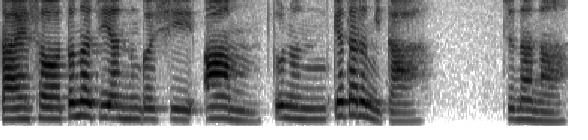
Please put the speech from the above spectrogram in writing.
나에서 떠나지 않는 것이 암 또는 깨달음이다. 즈나나.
